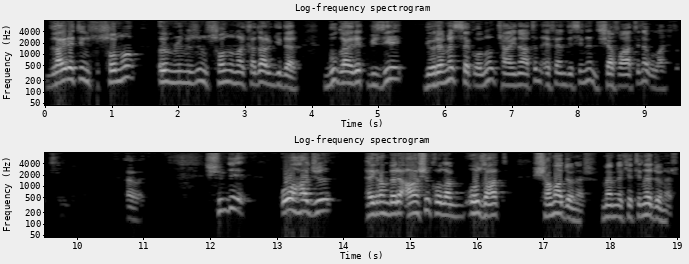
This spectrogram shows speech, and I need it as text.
Gayretin sonu ömrümüzün sonuna kadar gider. Bu gayret bizi göremezsek onu kainatın efendisinin şefaatine bulaştırır. Evet. Şimdi o hacı peygambere aşık olan o zat Şam'a döner, memleketine döner.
